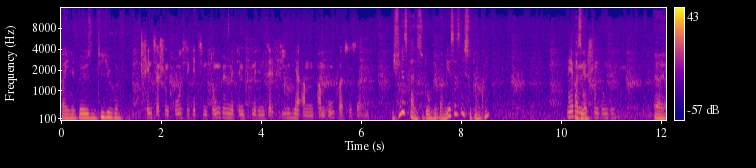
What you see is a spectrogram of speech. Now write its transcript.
Keine bösen Tiere. Ich finde es ja schon gruselig, jetzt im Dunkeln mit dem, mit dem Delfin hier am, am Ufer zu sein. Ich finde es gar nicht so dunkel. Bei mir ist das nicht so dunkel. Nee, bei Also- mir ist schon dunkel. Äh, äh,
